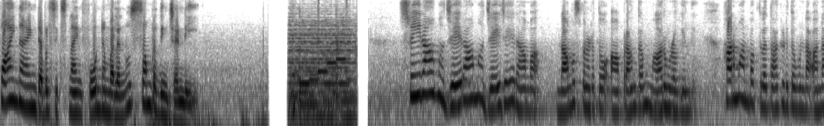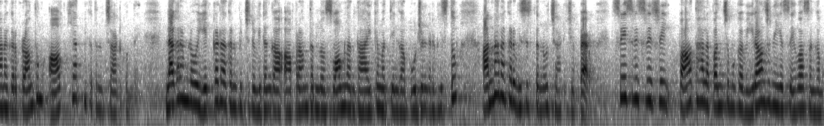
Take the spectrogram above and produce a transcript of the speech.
five nine double six nine phone నంబర్లను సంప్రదించండి. శ్రీరామ జయరామ జయ జయ రామ నామస్మరణతో ఆ ప్రాంతం మారుమ్రోగింది. హనుమాన్ భక్తుల తాకిడితో ఉన్న అన్నానగర్ ప్రాంతం ఆధ్యాత్మికతను చాటుకుంది. నగరంలో ఎక్కడా కనిపించిన విధంగా ఆ ప్రాంతంలో స్వాములంతా ఐకమత్యంగా పూజలు నిర్వహిస్తూ అన్నానగర్ విశిష్టతను చాటి చెప్పారు. శ్రీ శ్రీ శ్రీ శ్రీ పాతాల పంచముఖ వీరాంజనేయ సేవా సంఘం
